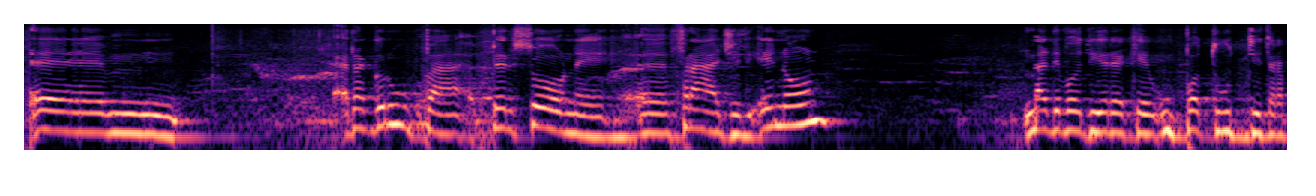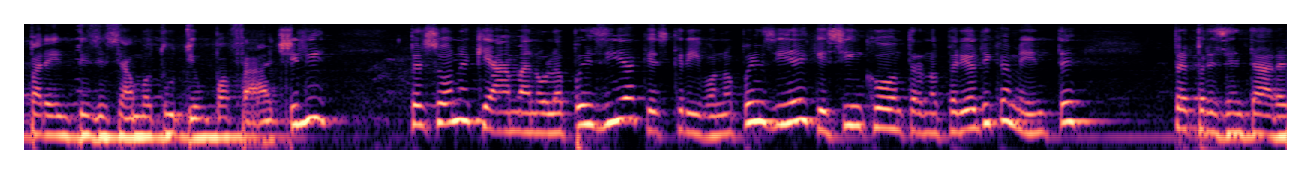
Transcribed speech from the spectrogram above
ehm, raggruppa persone eh, fragili e non, ma devo dire che un po' tutti, tra parentesi, siamo tutti un po' fragili, persone che amano la poesia, che scrivono poesie che si incontrano periodicamente per presentare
